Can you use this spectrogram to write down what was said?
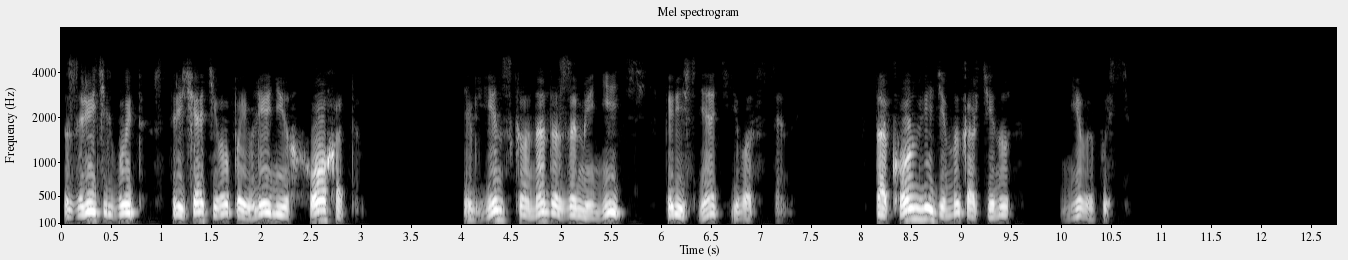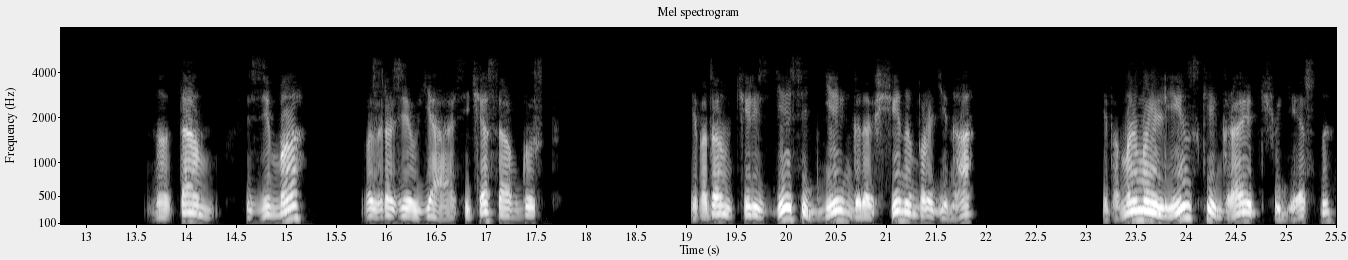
Зритель будет встречать его появление хохотом. Ильинского надо заменить, переснять его сцены. В таком виде мы картину не выпустим. Но там зима, возразил я, а сейчас август. И потом через десять дней годовщина Бородина. И, по-моему, Ильинский играет чудесно.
